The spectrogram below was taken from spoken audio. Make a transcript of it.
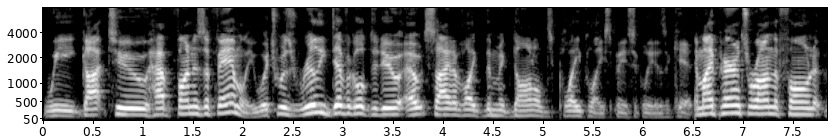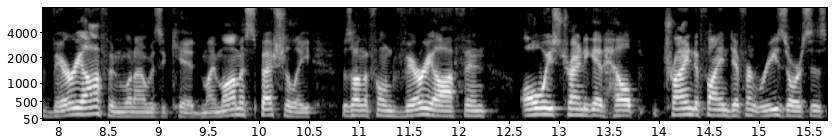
We got to have fun as a family, which was really difficult to do outside of like the McDonald's play place, basically, as a kid. And my parents were on the phone very often when I was a kid. My mom, especially, was on the phone very often, always trying to get help, trying to find different resources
